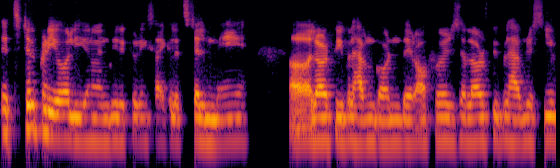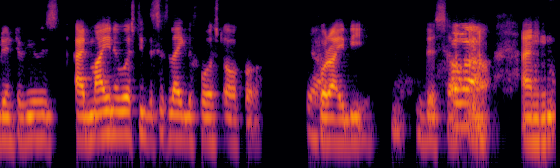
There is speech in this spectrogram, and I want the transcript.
it's still pretty early, you know, in the recruiting cycle. It's still May. Uh, a lot of people haven't gotten their offers. A lot of people have received interviews. At my university, this is like the first offer yeah. for IB. This, uh, oh, wow. you know, and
